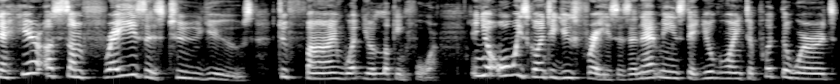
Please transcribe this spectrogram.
Now, here are some phrases to use to find what you're looking for. And you're always going to use phrases, and that means that you're going to put the words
